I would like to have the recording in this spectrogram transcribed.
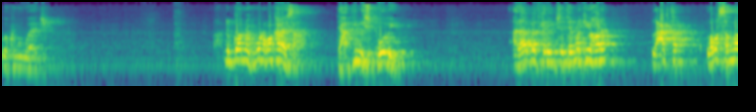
Waa kugu waajib. Dhib goormay kugu noqon karaysaa dee haddii la isboobayo alaab baad kala iibsatay markii hore lacagta laba sano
